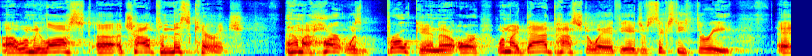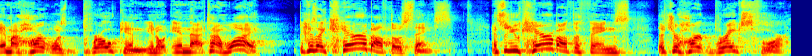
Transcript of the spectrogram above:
Uh, when we lost uh, a child to miscarriage, and how my heart was broken, or, when my dad passed away at the age of 63, and my heart was broken, you know, in that time. Why? Because I care about those things. And so you care about the things that your heart breaks for,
